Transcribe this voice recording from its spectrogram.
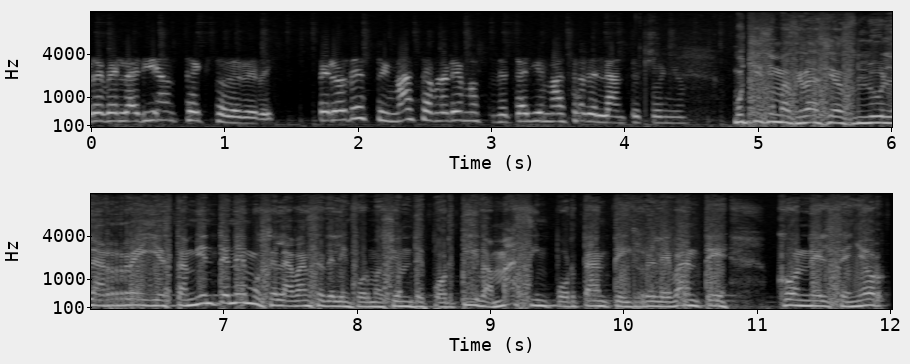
Revelarían sexo de bebé. Pero de esto y más hablaremos en detalle más adelante, Toño. Muchísimas gracias, Lula Reyes. También tenemos el avance de la información deportiva más importante y relevante con el señor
